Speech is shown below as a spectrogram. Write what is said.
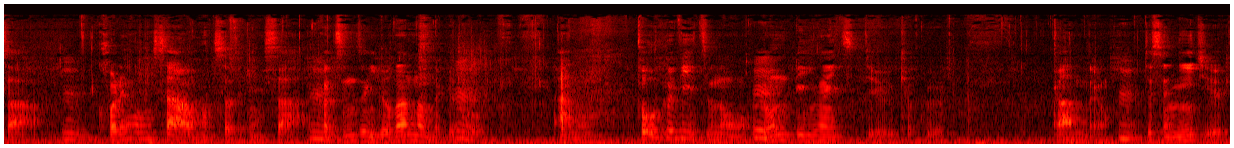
さうん。これをさ思ってた時にさ、うん。これ全然余談なんだけど、うん。あの豆腐ビーツの「うん。ロンリーナイツ」っていう曲があるのよ、うん。でそれ20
